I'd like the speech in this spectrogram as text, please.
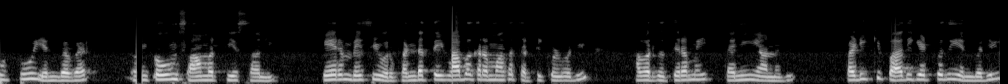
சுப்பு என்பவர் மிகவும் சாமர்த்தியசாலி. பேரம் பேசி ஒரு பண்டத்தை லாபகரமாக தட்டிக்கொள்வதில் அவரது திறமை தனியானது. படிக்கு பாதி கேட்பது என்பதில்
